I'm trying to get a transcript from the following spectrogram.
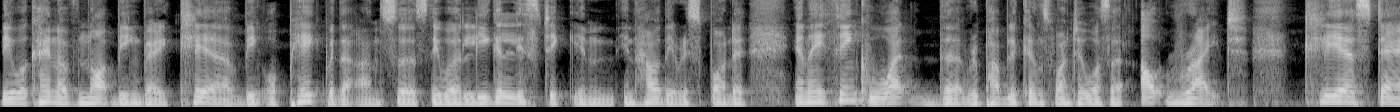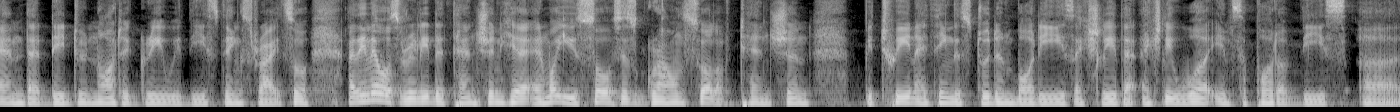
they were kind of not being very clear, being opaque with the answers. They were legalistic in, in how they responded. And I think what the Republicans wanted was an outright clear stand that they do not agree with these things, right? So I think that was really the tension here. And what you saw was this groundswell of tension between, I think, the student bodies actually that actually were in support of these uh,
